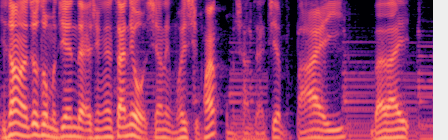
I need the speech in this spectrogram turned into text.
以上呢就是我们今天的 H N 三六，希望你们会喜欢。我们下次再见，拜拜拜。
